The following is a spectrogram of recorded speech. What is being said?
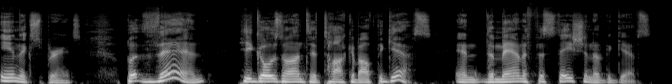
in experience. But then he goes on to talk about the gifts and the manifestation of the gifts.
